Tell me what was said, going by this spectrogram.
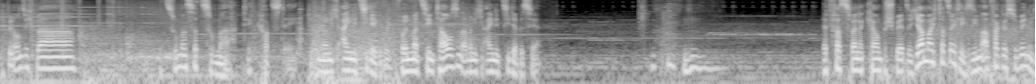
Ich bin unsichtbar. Satsuma, Satsuma. Der kotzt, ey. Der hat mir noch nicht eine Zieder gedrückt. Vorhin mal 10.000, aber nicht eine Zieder bisher. er hat fast 200 K und beschwert sich. Ja, mache ich tatsächlich. 7 Abfuck ist zu wenig.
